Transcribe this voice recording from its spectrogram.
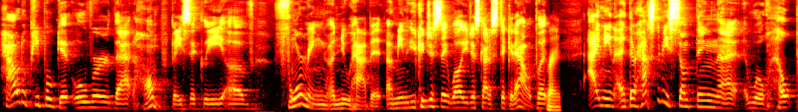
how do people get over that hump, basically, of forming a new habit? I mean, you could just say, well, you just got to stick it out. But right. I mean, there has to be something that will help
